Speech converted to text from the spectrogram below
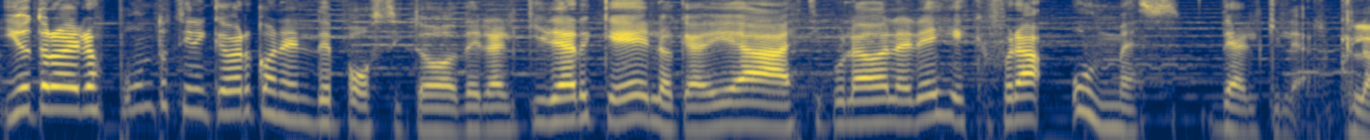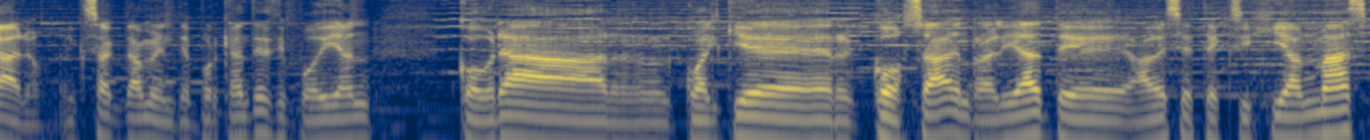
Y otro de los puntos tiene que ver con el depósito del alquiler, que lo que había estipulado la ley es que fuera un mes de alquiler. Claro, exactamente, porque antes se podían cobrar cualquier cosa, en realidad te- a veces te exigían más,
